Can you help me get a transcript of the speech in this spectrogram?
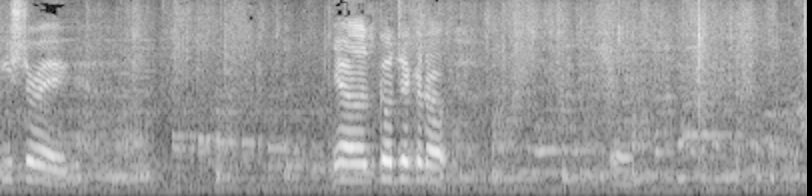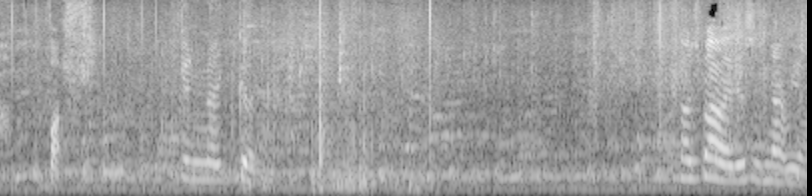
Easter egg. Yeah, let's go check it out. Fuck. Good night, good. Cause probably this is not real.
